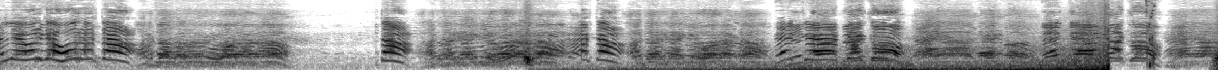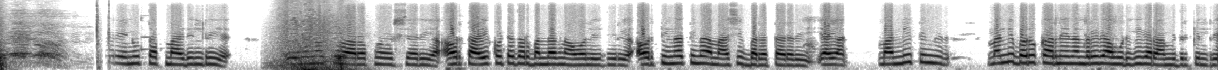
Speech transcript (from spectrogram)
ಎಲ್ಲಿವರೆಗೆ ಹೋರಾಟ. ಹೋರಾಟ. ಬೇಕೇ ಬೇಕು. ಬೇಕೇ ಬೇಕು. ಏನು ತಪ್ಪು ಮಾಡಿಲ್ರಿ. ಏನೇನೋ ಆರೋಪ ಹೊಡ್ಸ್ಯಾರಿ ಅವ್ರ ತಾಯಿ ಕೊಟ್ಟದವ್ರು ಬಂದಾಗ ನಾವಲ್ಲಿ ಇದೀರಿ. ಅವ್ರ ತಿಂಗಳ ತಿಂಗಳ ಮಾಸಿಗ್ ಬರತ್ತಾರ್ರಿ ಮನ್ನಿ ತಿಂಗ್ ಮನ್ನಿ ಬರೋ ಕಾರಣ ಏನಂದ್ರೆ ಆ ಹುಡುಗಿಗೆ ಆರಾಮ್ ಇದ್ರಕಿಲ್ರಿ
